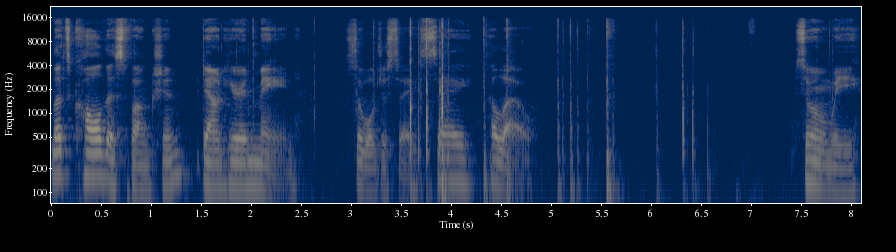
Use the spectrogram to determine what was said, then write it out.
Let's call this function down here in main. So we'll just say, say hello. So when we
